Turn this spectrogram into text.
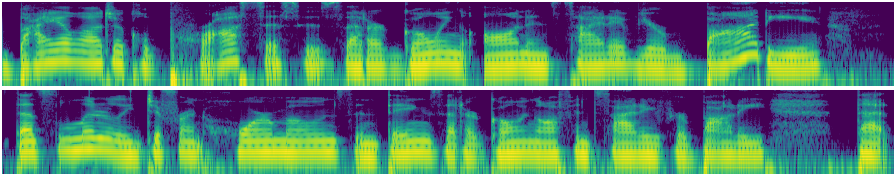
biological processes that are going on inside of your body that's literally different hormones and things that are going off inside of your body that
